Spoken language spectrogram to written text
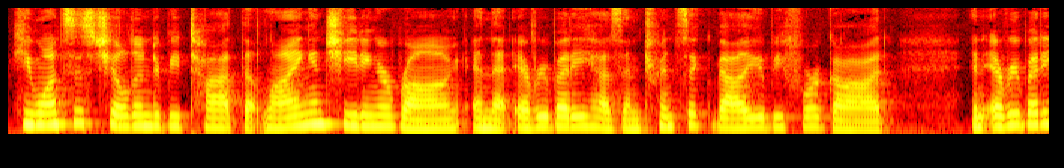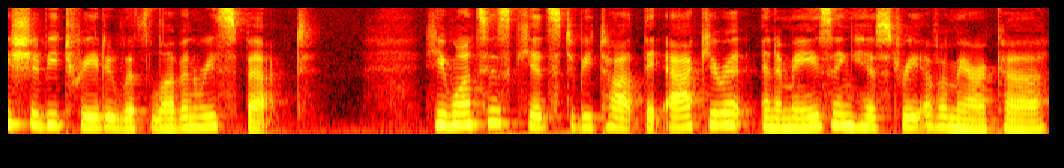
He wants his children to be taught that lying and cheating are wrong and that everybody has intrinsic value before God and everybody should be treated with love and respect. He wants his kids to be taught the accurate and amazing history of America,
